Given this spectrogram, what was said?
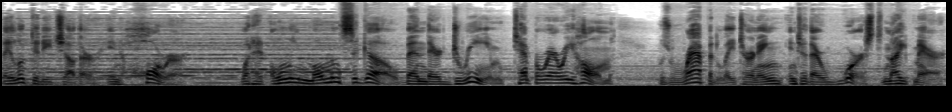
They looked at each other in horror what had only moments ago been their dream temporary home was rapidly turning into their worst nightmare.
